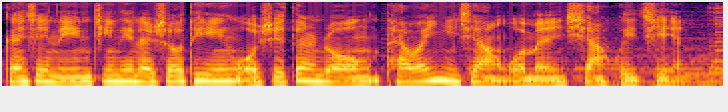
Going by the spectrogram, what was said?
感谢您今天的收听，我是邓荣，台湾印象，我们下回见。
